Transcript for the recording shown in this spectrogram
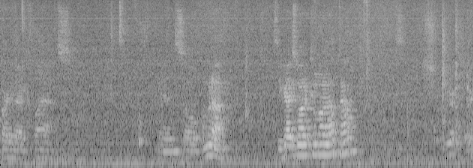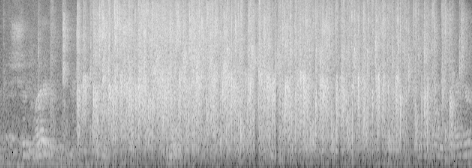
part of that class. And so I'm gonna, so you guys want to come on up now? Sure, great. You guys want to stand here?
